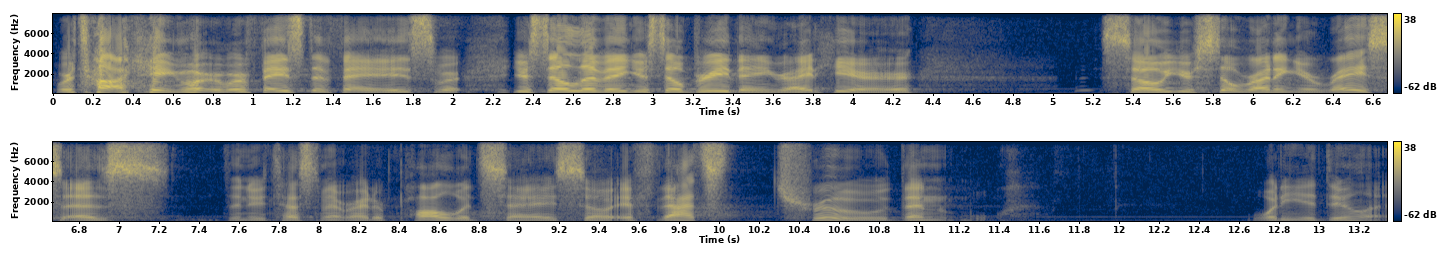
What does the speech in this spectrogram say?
we're talking, we're, we're face to face, you're still living, you're still breathing right here. So you're still running your race, as the New Testament writer Paul would say. So if that's true, then what are you doing?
